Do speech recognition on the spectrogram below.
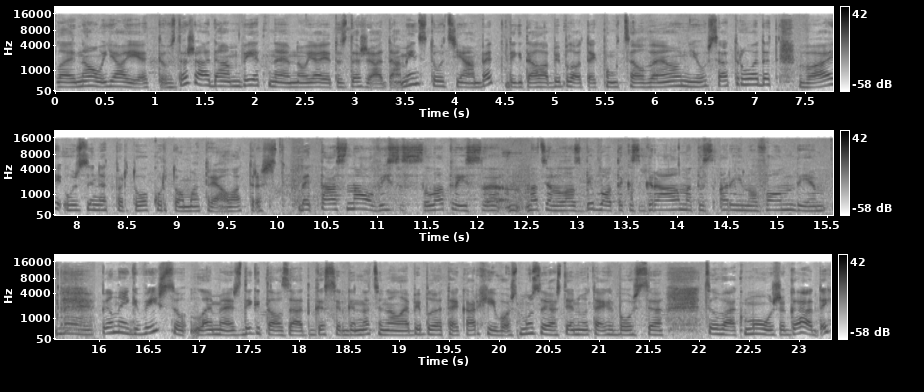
Lai nav jāiet uz dažādām vietnēm, nav jāiet uz dažādām institūcijām, bet digitālā biblioteka.lv un jūs atrodat vai uzzinat par to, kur to materiālu atrast. Bet tās nav visas Latvijas eh, Nacionālās bibliotekas grāmatas arī no fondiem. Nē, pilnīgi visu, lai mēs digitalizētu, kas ir gan Nacionālajā bibliotekā, arhīvos, muzejos, tie noteikti būs eh, cilvēku mūža gadi,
